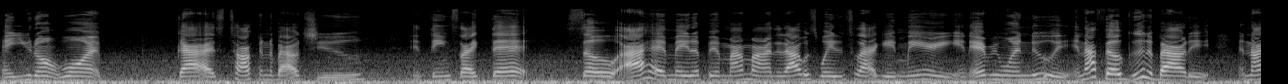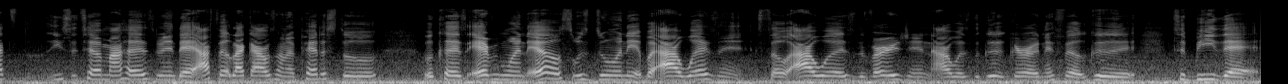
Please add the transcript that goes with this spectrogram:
And you don't want guys talking about you and things like that. So I had made up in my mind that I was waiting until I get married and everyone knew it. And I felt good about it. And I used to tell my husband that I felt like I was on a pedestal because everyone else was doing it, but I wasn't. So I was the virgin, I was the good girl, and it felt good to be that.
